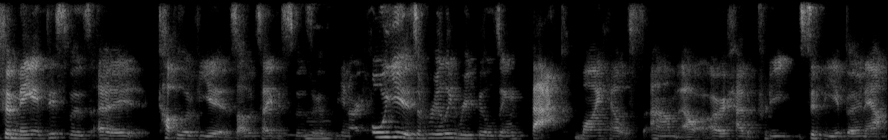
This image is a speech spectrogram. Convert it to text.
for me, this was a couple of years. I would say this was, mm. a, you know, four years of really rebuilding back my health. Um, I, I, had a pretty severe burnout.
